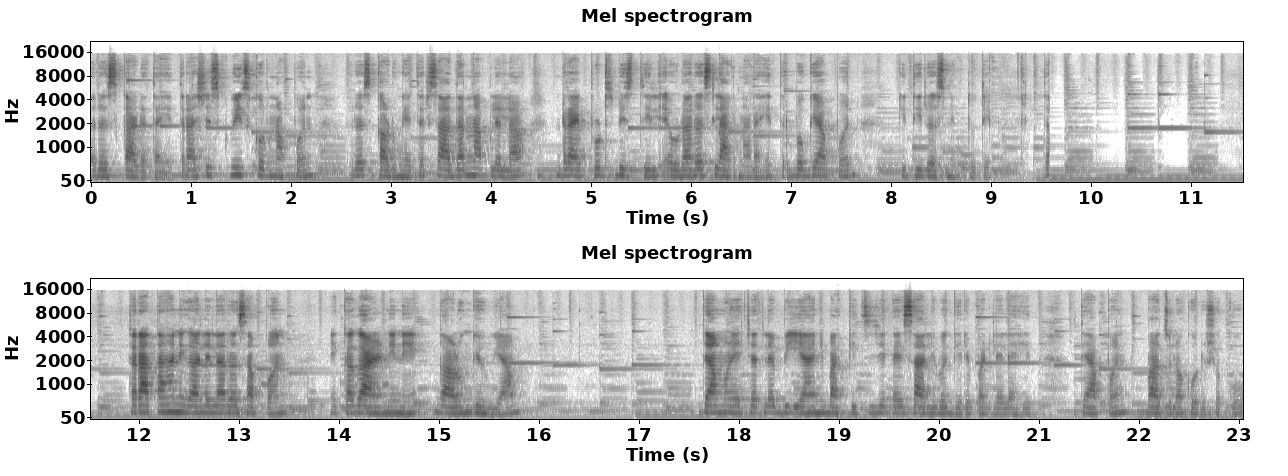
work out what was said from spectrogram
रस काढत आहे. तर असे स्क्वीज करून आपण रस काढून घ्या तर साधारण आपल्याला ड्रायफ्रूट्स भिजतील एवढा रस लागणार आहे. तर बघूया आपण किती रस निघतो ते. तर आता हा निघालेला रस आपण एका गाळणीने गाळून घेऊया. त्यामुळे याच्यातल्या बिया आणि बाकीचे जे काही साली वगैरे पडलेले आहेत ते आपण बाजूला करू शकू.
